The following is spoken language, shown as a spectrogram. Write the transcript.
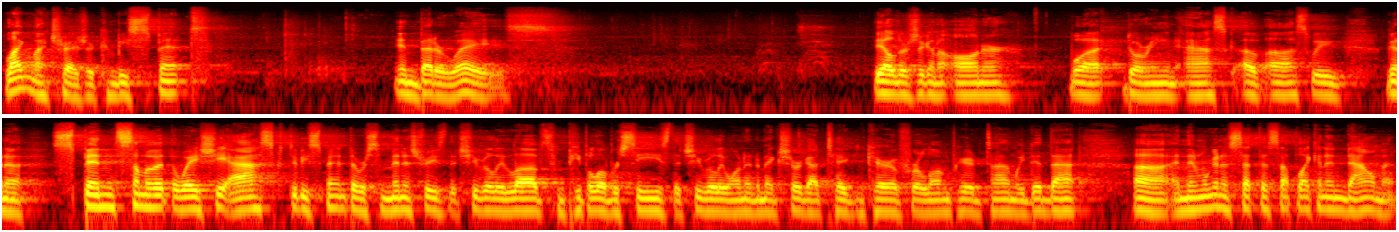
like my treasure, can be spent in better ways. The elders are going to honor what Doreen asked of us. We're going to spend some of it the way she asked to be spent. There were some ministries that she really loved, some people overseas that she really wanted to make sure got taken care of for a long period of time. We did that. Uh, and then we're going to set this up like an endowment.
